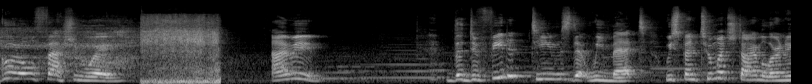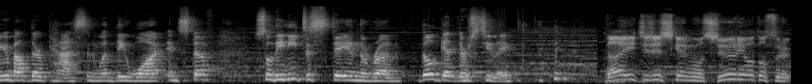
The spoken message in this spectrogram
Good old fashioned way. I mean, the defeated teams that we met, we spent too much time learning about their past and what they want and stuff, so they need to stay in the run. They'll get their Stille. 第一次試験を終了とする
